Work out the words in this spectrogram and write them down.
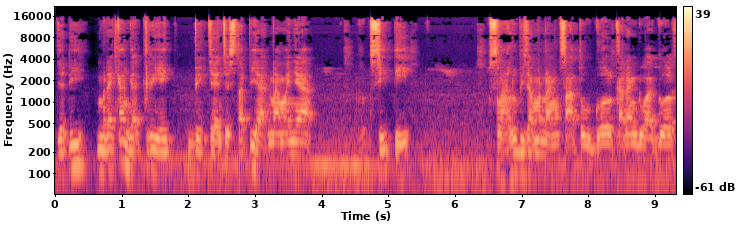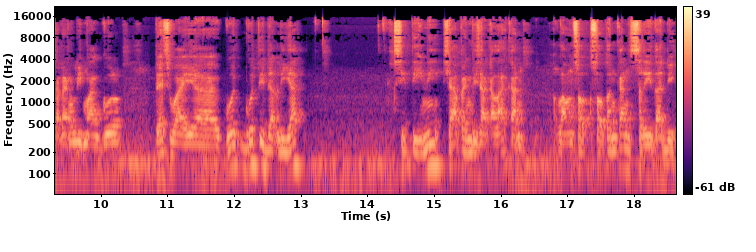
Jadi mereka nggak create big chances. Tapi ya namanya City selalu bisa menang satu gol, kadang dua gol, kadang lima gol. That's why uh, gue gue tidak lihat City ini siapa yang bisa kalahkan. Lawan Soton kan seri tadi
